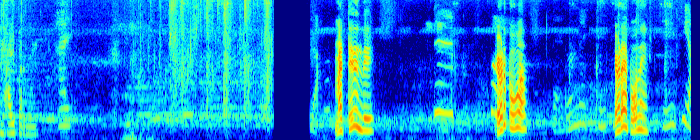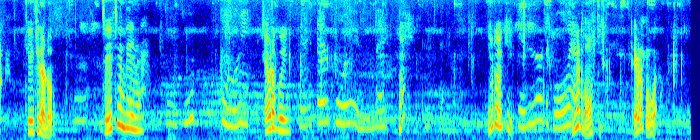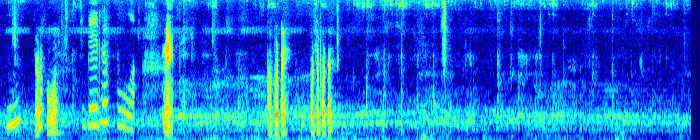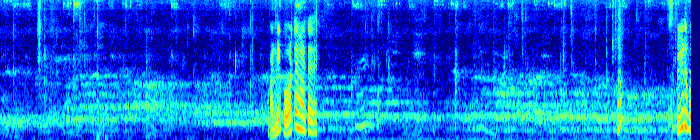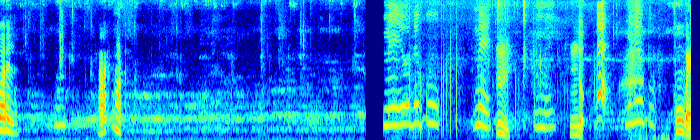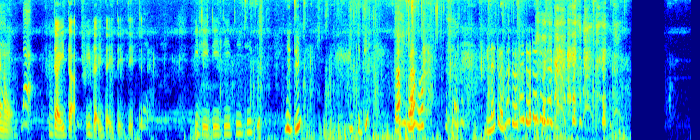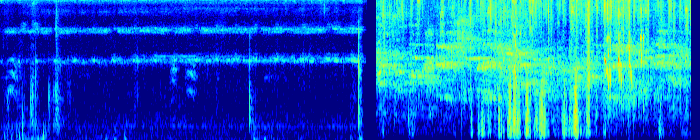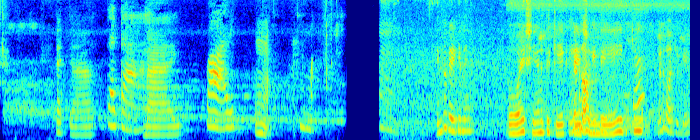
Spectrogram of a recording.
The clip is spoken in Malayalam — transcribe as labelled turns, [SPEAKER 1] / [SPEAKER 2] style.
[SPEAKER 1] ഒരു ഹായ് പറഞ്ഞു. മറ്റേതെന്ത്? എവിടെ പോവാ? എവിടെയാ പോന്നേ? ചേച്ചിയിലാടോ ചേച്ചി എന്ത് ചെയ്യുന്നു? എവിടെ പോയി? ഇങ്ങോട്ട് നോക്കി. ഇങ്ങോട്ട് നോക്കി. എവിടെ പോവാ? എവിടെ പോവാ? പിന്നെ ആ പോട്ടെ. പോട്ടെ പോട്ടെ. വണ്ടി പോട്ടെ അങ്ങോട്ട് സ്പീഡ് പോരല്ലോ. നടക്കങ്ങോട്ട് ಇಂದು ಹೂ ವೇಣು ಇದ್ದ ಇದ್ದ ಇದ್ದ ಇದ್ದ ಇದ್ದ ಇದ್ದ ಇದ್ದ ಇದು ಇದು ಇದು ಇದು ಇದು ಇದು ಇದು ಇದು ವಾ ವಾ ವಾ ಅನ್ನಟ್ಟು ಅನ್ನಟ್ಟು ಅನ್ನಟ್ಟು ಅನ್ನಟ್ಟು വന്നിട്ട് ടാറ്റാ ബൈ ഉമ്മ. ഉമ്മ. എന്തോ കഴിക്കുന്നേ? പോയ ക്ഷീണത്തെ കേക്ക് കഴിച്ചോണ്ടേ ഇരിക്കുന്നു. ഇങ്ങോട്ട് നോക്കിക്കേ.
